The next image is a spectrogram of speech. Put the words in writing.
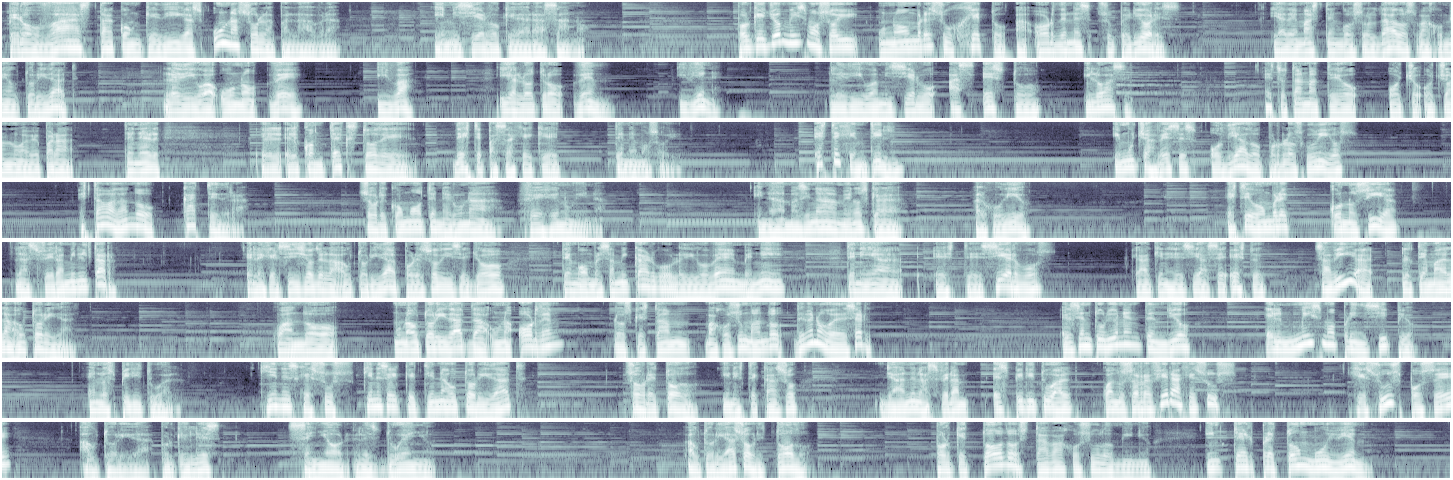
pero basta con que digas una sola palabra y mi siervo quedará sano. Porque yo mismo soy un hombre sujeto a órdenes superiores y además tengo soldados bajo mi autoridad. Le digo a uno, ve y va, y al otro, ven y viene. Le digo a mi siervo, haz esto y lo hace. Esto está en Mateo 8, 8 9 para tener el, contexto de, de este pasaje que tenemos hoy. Este gentil, y muchas veces odiado por los judíos, estaba dando cátedra sobre cómo tener una fe genuina. Y nada más y nada menos que al judío. Este hombre conocía la esfera militar, el ejercicio de la autoridad. Por eso dice, yo tengo hombres a mi cargo, le digo, ven, vení. Tenía este, siervos, a quienes decía, hace esto. Sabía el tema de la autoridad. Cuando una autoridad da una orden, los que están bajo su mando deben obedecer. El centurión entendió el mismo principio en lo espiritual. ¿Quién es Jesús? ¿Quién es el que tiene autoridad sobre todo? Y en este caso, ya en la esfera espiritual, cuando se refiere a Jesús, Jesús posee autoridad, porque Él es Señor, Él es dueño. Autoridad sobre todo, porque todo está bajo su dominio interpretó muy bien.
